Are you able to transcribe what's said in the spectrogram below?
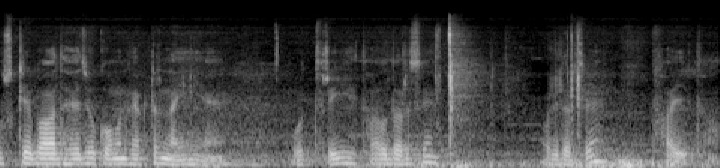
उसके बाद है जो कॉमन फैक्टर नहीं है, वो थ्री था उधर से, और इधर से फाइव था।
